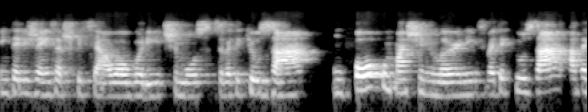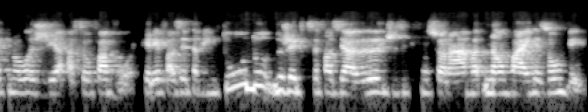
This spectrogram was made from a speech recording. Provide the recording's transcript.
inteligência artificial, algoritmos. Você vai ter que usar um pouco machine learning, você vai ter que usar a tecnologia a seu favor. Querer fazer também tudo do jeito que você fazia antes e que funcionava não vai resolver.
